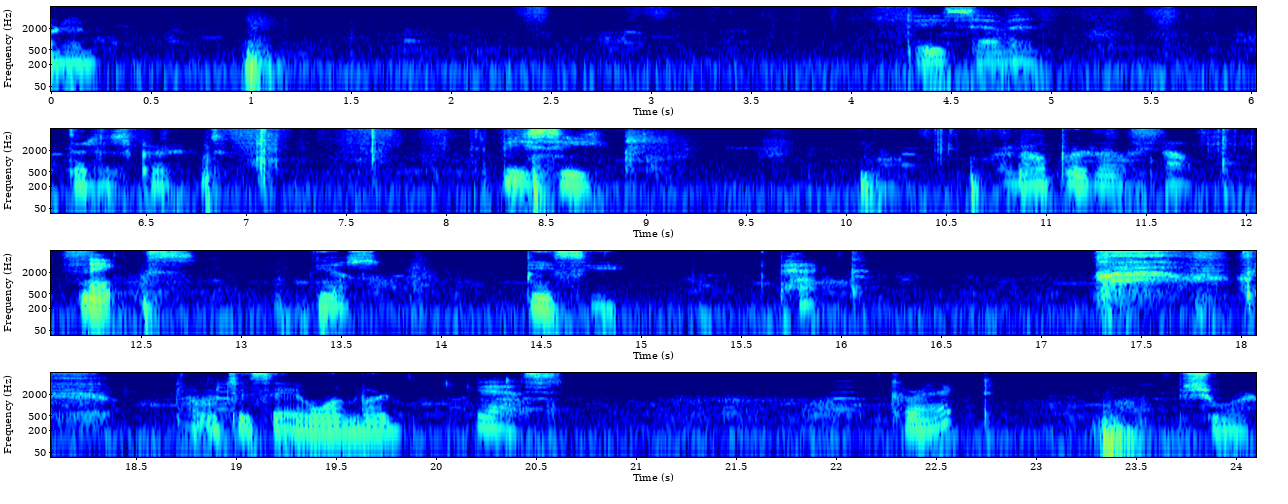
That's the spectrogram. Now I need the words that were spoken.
morning. Day seven. That is correct. BC. We're in Alberta right now. Next. Yes. BC. Pack. What would you say in one word? Yes. Correct? Sure.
